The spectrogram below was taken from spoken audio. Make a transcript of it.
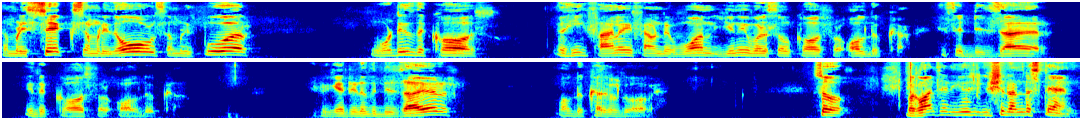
Somebody is sick, somebody is old, somebody is poor. What is the cause? And he finally found the one universal cause for all dukkha. He said, desire is the cause for all dukkha. If you get rid of the desire, all dukkha will go away. So, Bhagavan said you, you should understand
